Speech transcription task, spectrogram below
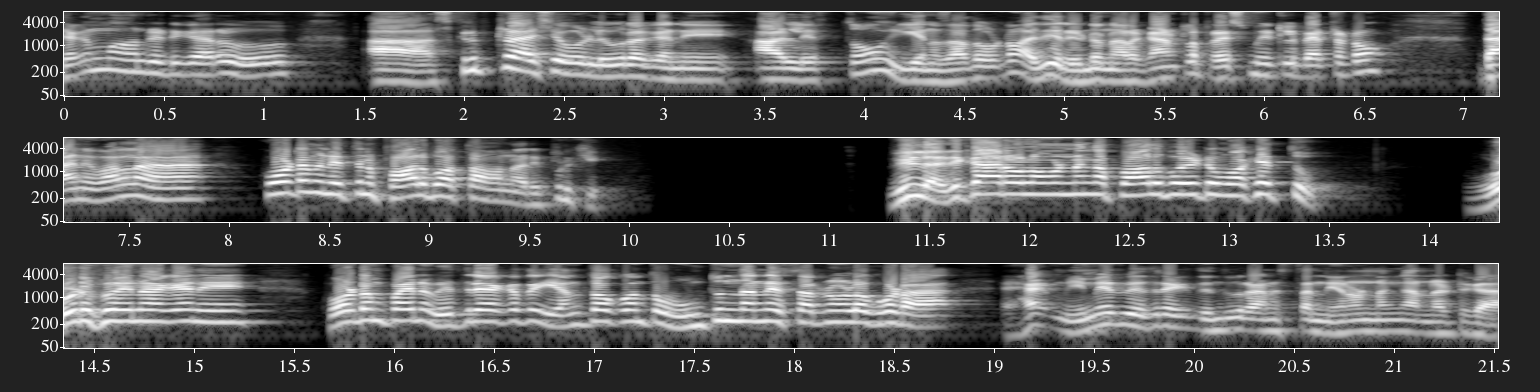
జగన్మోహన్ రెడ్డి గారు ఆ స్క్రిప్ట్ రాసేవాళ్ళు ఎవరో కానీ వాళ్ళు ఇస్తాం ఈయన చదవటం అది రెండున్నర గంటల ప్రెస్ మీట్లు పెట్టడం దానివల్ల కూటమి నెత్తిన పాలు పోతా ఉన్నారు ఇప్పటికి. వీళ్ళు అధికారంలో ఉండగా పాలు పోయటం ఒక ఎత్తు. ఓడిపోయినా కానీ కూటమి పైన వ్యతిరేకత ఎంతో కొంత ఉంటుందనే తరుణంలో కూడా మీ మీద వ్యతిరేకత ఎందుకు రాణిస్తాను నేనుండగా అన్నట్టుగా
